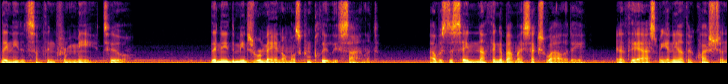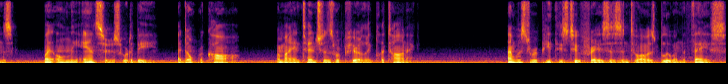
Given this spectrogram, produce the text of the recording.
they needed something from me, too. They needed me to remain almost completely silent. I was to say nothing about my sexuality, and if they asked me any other questions, my only answers were to be, I don't recall, or my intentions were purely platonic. I was to repeat these two phrases until I was blue in the face,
